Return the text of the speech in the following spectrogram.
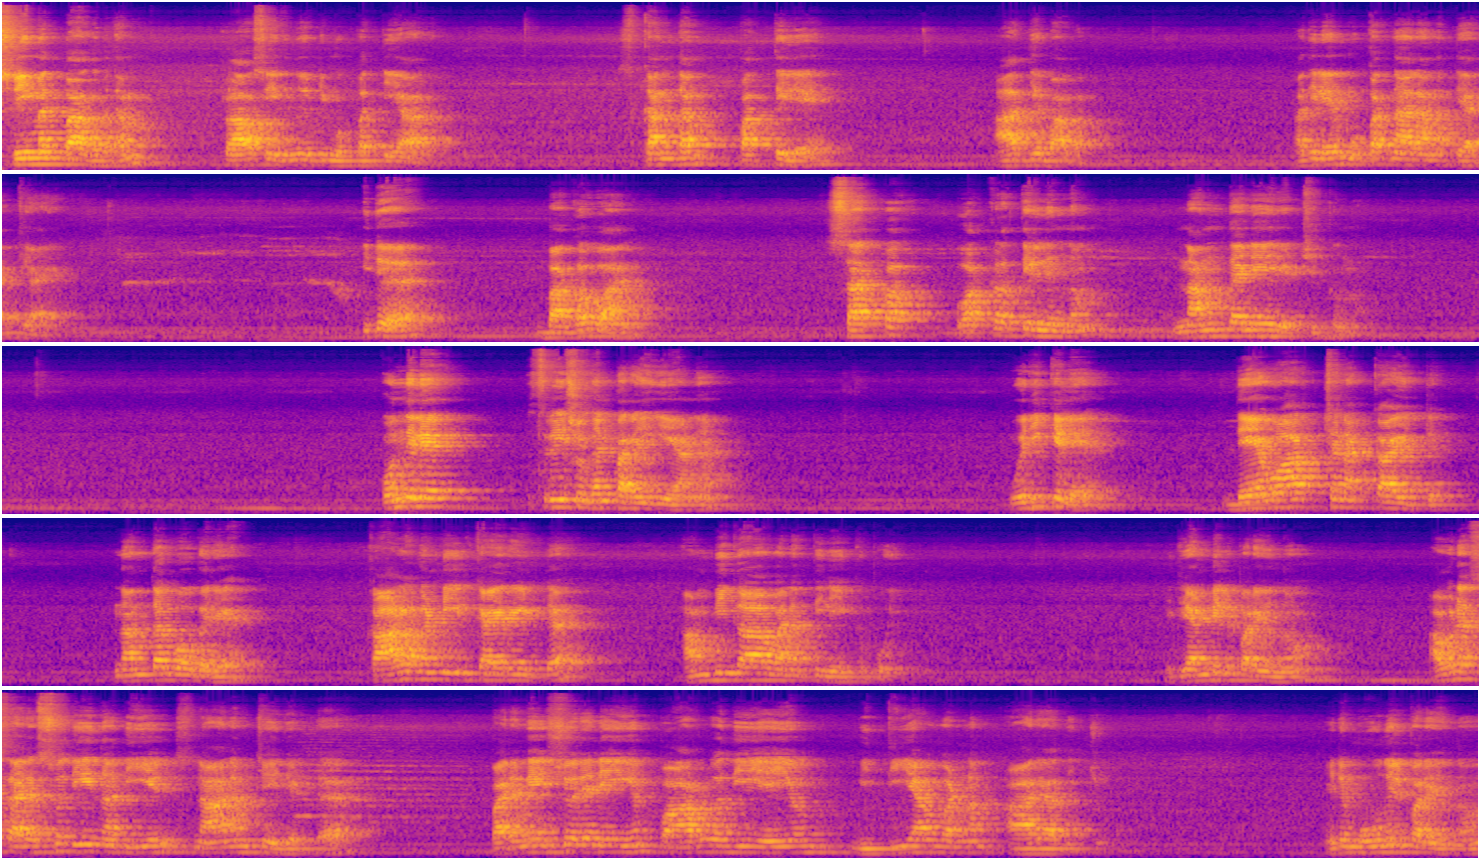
Shrimad Bhagavatam class ഇരുന്നൂറ്റി മുപ്പത്തിയാറ് സ്കന്ധം പത്തിലെ ആദ്യ ഭാഗം. അതിലെ മുപ്പത്തിനാലാമത്തെ അധ്യായം. ഇത് ഭഗവാൻ സർപ്പവക്രത്തിൽ നിന്നും നന്ദനെ രക്ഷിക്കുന്നു. ഒന്നിലെ ശ്രീ പറയുകയാണ് ഒരിക്കൽ ദേവാർച്ചനക്കായിട്ട് നന്ദഗോപര് കാളവണ്ടിയിൽ കയറിയിട്ട് അംബികാവനത്തിലേക്ക് പോയി. രണ്ടിൽ പറയുന്നു അവിടെ സരസ്വതി നദിയിൽ സ്നാനം ചെയ്തിട്ട് പരമേശ്വരനെയും പാർവതിയെയും വിദ്യാവണ്ണം ആരാധിച്ചു. ഇത് മൂന്നിൽ പറയുന്നു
